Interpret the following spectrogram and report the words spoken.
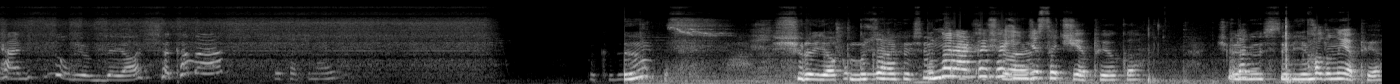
kendisi de oluyor bir de ya. Şaka mı? Bakalım. Şurayı yaptım bakın güzel. arkadaşlar. Bunlar arkadaşlar Güzel. ince saçı yapıyor. ga. Şöyle göstereyim. Kalını yapıyor.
